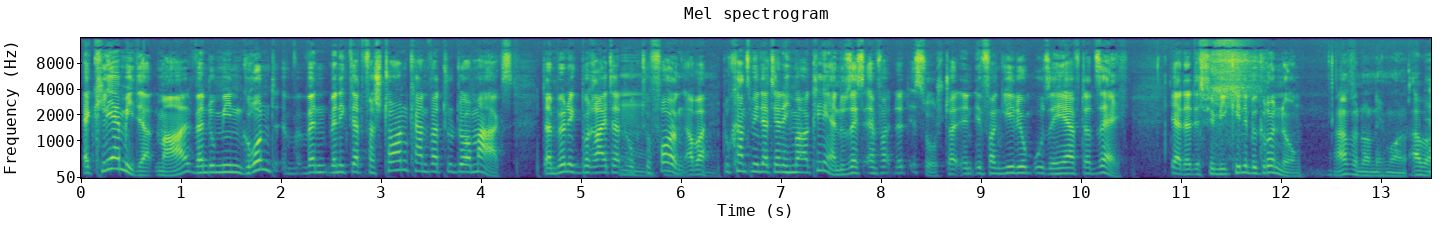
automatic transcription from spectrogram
erklär mir das mal, wenn du mir einen Grund, wenn, wenn ich das verstauen kann, was du da magst, dann bin ich bereit, das auch zu folgen. Aber du kannst mir das ja nicht mal erklären. Du sagst einfach, das ist so. Statt in Evangelium Use Herf, das sag ich. Ja, das ist für mich keine Begründung. Haben wir noch nicht mal. Aber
